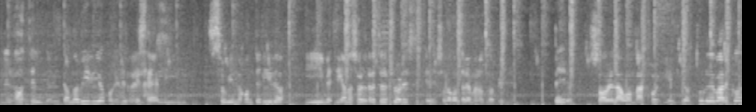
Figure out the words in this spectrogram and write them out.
en el hostel editando vídeos, porque tiene que salir subiendo contenido y investigando sobre el resto de flores, que eso lo contaremos en otros vídeos. Pero sobre el agua en bajo y los tours de barcos,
